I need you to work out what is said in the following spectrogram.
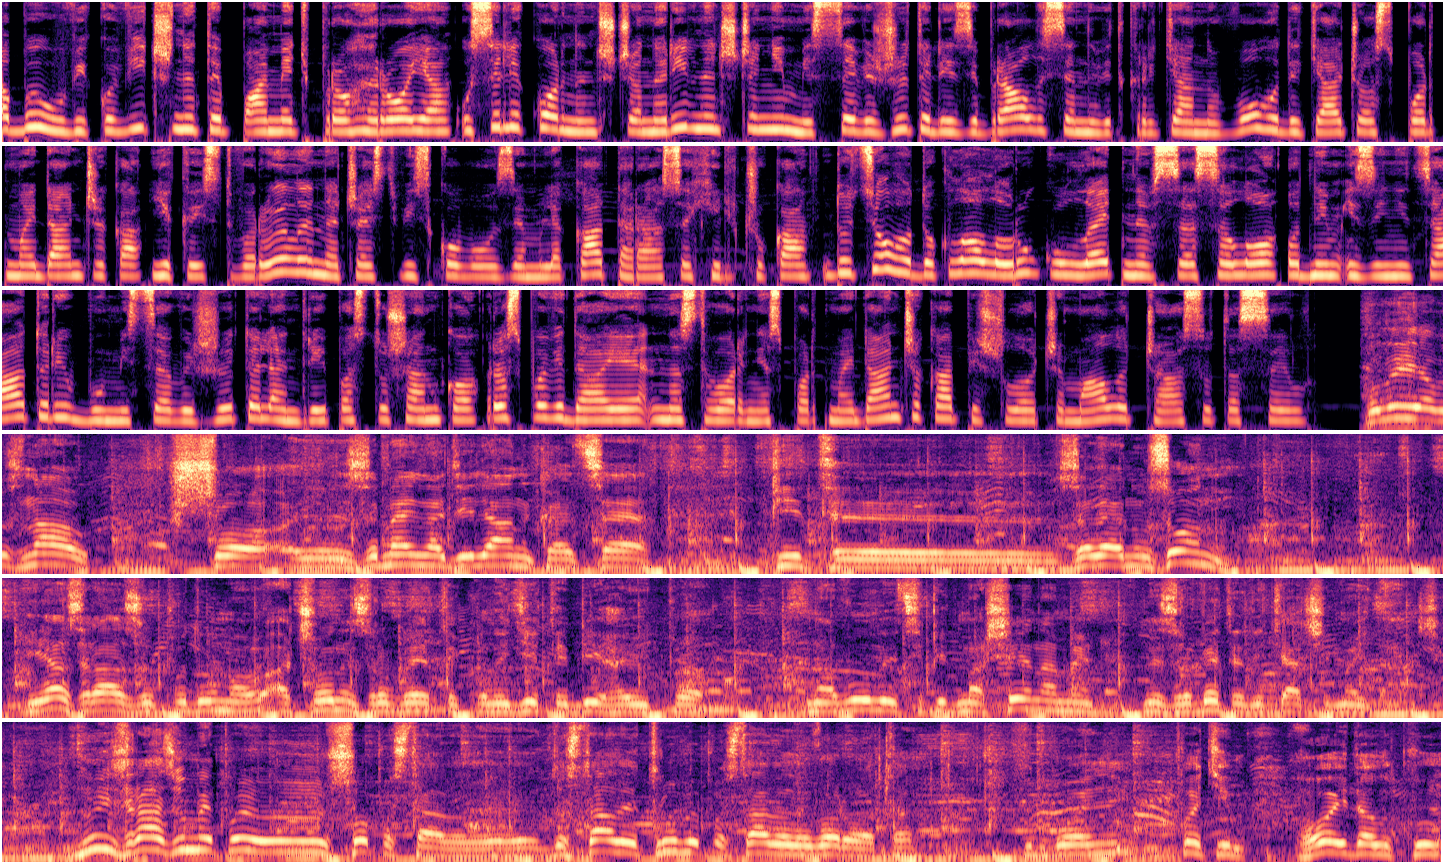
Аби увіковічнити пам'ять про героя у селі Корнен, що на Рівненщині, місцеві жителі зібралися на відкриття нового дитячого спортмайданчика, який створили на честь військового земляка Тараса Хільчука. До цього доклало руку ледь не все село. Одним із ініціаторів був місцевий житель Андрій Пастушенко. Розповідає, на створення спортмайданчика пішло чимало часу та сил. Коли я знав, що е, земельна ділянка це під е, зелену зону, я зразу подумав, а чого не зробити, коли діти бігають по, на вулиці під машинами, не зробити дитячий майданчик. Ну і зразу ми що поставили? Достали труби, поставили ворота футбольні, потім гойдалку,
